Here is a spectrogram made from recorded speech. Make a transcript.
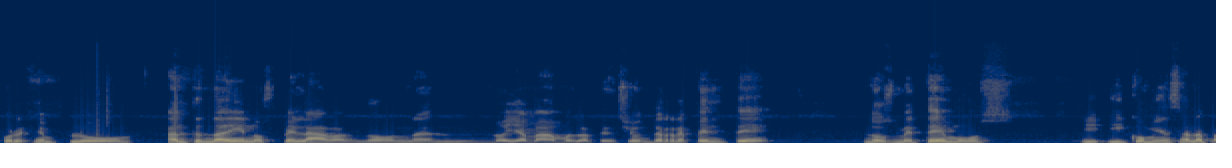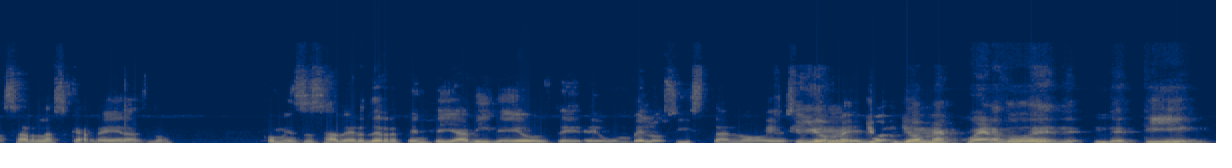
por ejemplo, antes nadie nos pelaba, ¿no? No llamábamos la atención. De repente nos metemos y, comienzan a pasar las carreras, ¿no? Comienzas a ver de repente ya videos de, un velocista, ¿no? Es que yo, me, este yo, me acuerdo de, de, ti,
